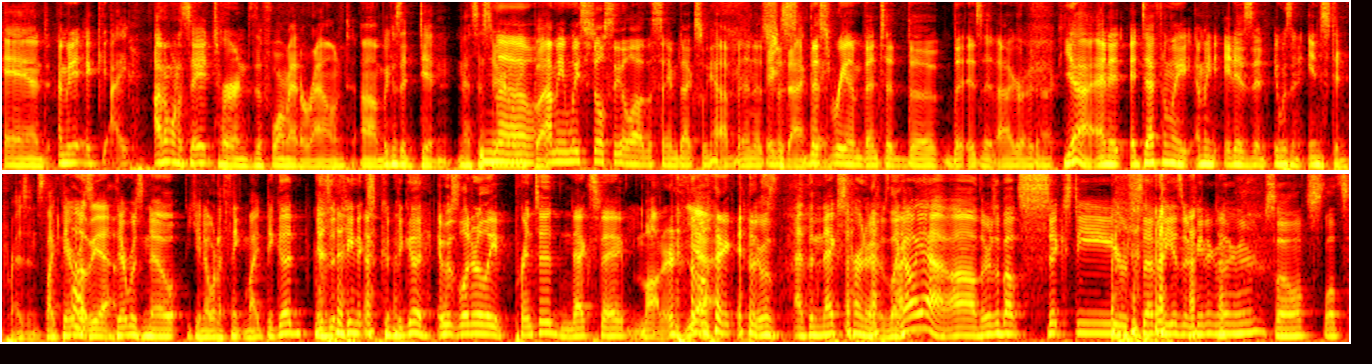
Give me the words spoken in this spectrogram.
And I mean, it, I, I don't want to say it turned the format around um, because it didn't necessarily. no. but I mean, we still see a lot of the same decks we have been. It's Exactly. just this reinvented the the Izzet aggro deck. yeah, and it, it definitely. I mean, it is an it was an instant presence. Like there Oh, was yeah. there was no you know what I think might be good Izzet Phoenix could be good. It was literally printed next day, modern. Yeah, Like, it was at the next tournament. It was like, oh yeah, uh, there's about sixty or seventy Izzet Phoenix here? So let's let's.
